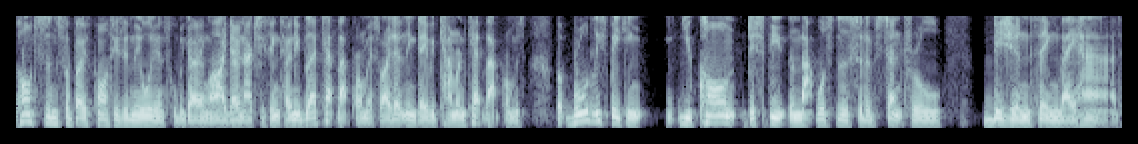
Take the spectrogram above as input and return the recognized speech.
partisans for both parties in the audience will be going, I don't actually think Tony Blair kept that promise, or I don't think David Cameron kept that promise. But broadly speaking, you can't dispute them. That was the sort of central vision thing they had.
